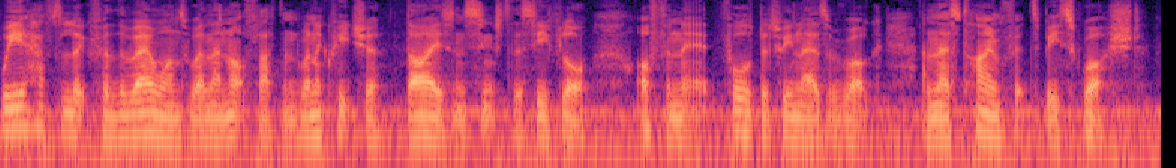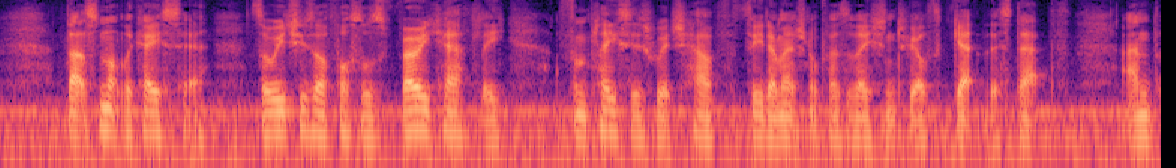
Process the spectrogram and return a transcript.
We have to look for the rare ones where they're not flattened. When a creature dies and sinks to the seafloor, often it falls between layers of rock and there's time for it to be squashed. That's not the case here. So we choose our fossils very carefully from places which have three dimensional preservation to be able to get this depth. And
